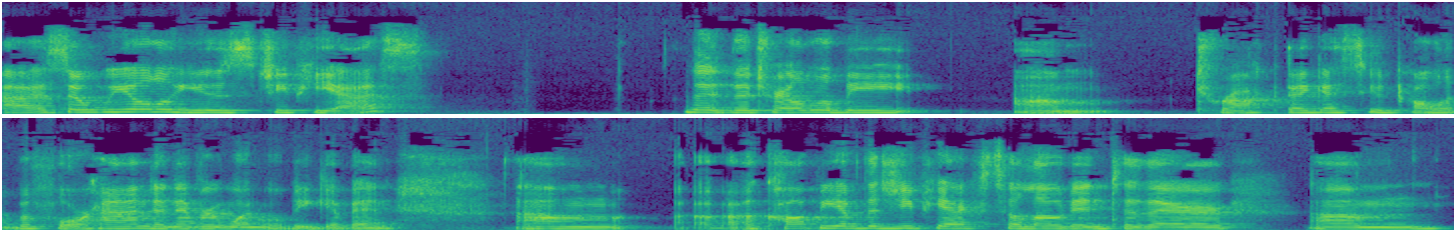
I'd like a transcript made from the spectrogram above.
Uh, so we'll use GPS. the The trail will be um, tracked, I guess you'd call it, beforehand, and everyone will be given um, a, copy of the GPX to load into their um,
